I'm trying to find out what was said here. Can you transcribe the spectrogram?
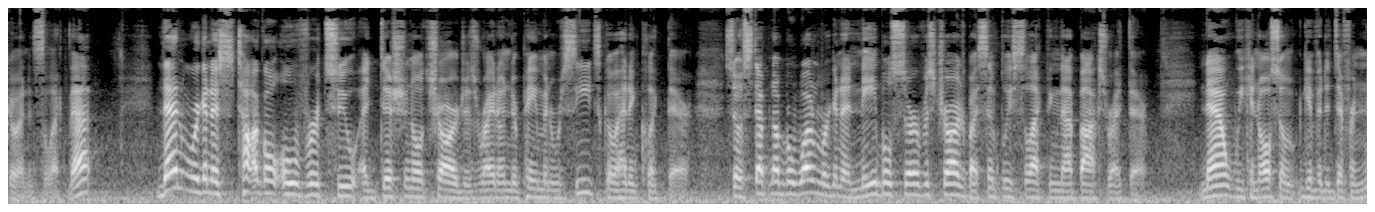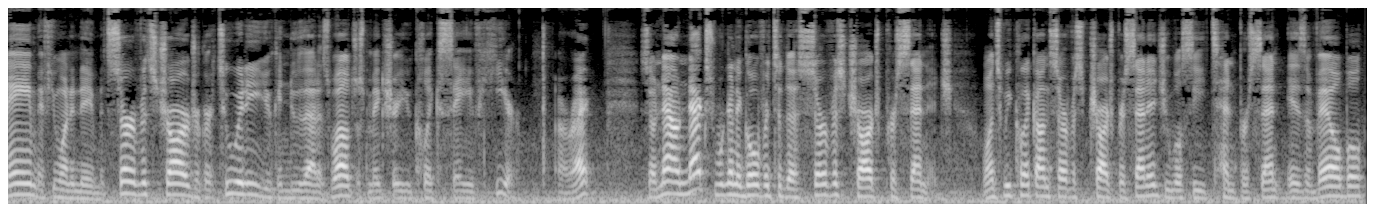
Go ahead and select that. Then we're going to toggle over to additional charges right under payment receipts. Go ahead and click there. So step number one, we're going to enable service charge by simply selecting that box right there. Now we can also give it a different name. If you want to name it service charge or gratuity, you can do that as well. Just make sure you click save here. All right. So now next we're going to go over to the service charge percentage. Once we click on service charge percentage, you will see 10% is available.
